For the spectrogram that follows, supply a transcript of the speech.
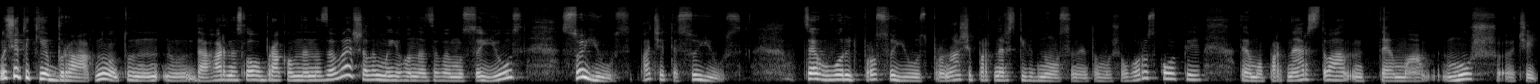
Ну, що таке брак? Ну, то, да, гарне слово браком не називеш, але ми його називаємо союз. Союз, бачите, союз. Це говорить про союз, про наші партнерські відносини, тому що в гороскопі тема партнерства, тема муж чи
